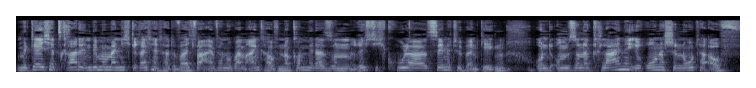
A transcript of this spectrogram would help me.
mit der ich jetzt gerade in dem Moment nicht gerechnet hatte, weil ich war einfach nur beim Einkaufen. Da kommt mir da so ein richtig cooler Szenetyp entgegen und um so eine kleine ironische Note auf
